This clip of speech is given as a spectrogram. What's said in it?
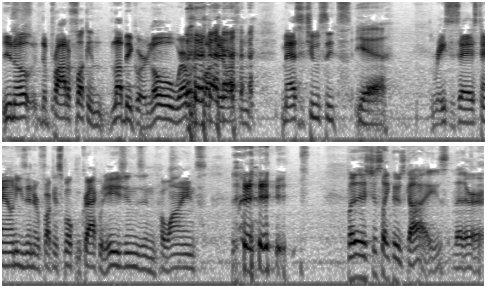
You know, the pride of fucking Lubbock or Lowell, wherever the fuck they are from Massachusetts Yeah. racist ass town. He's in there fucking smoking crack with Asians and Hawaiians. But it's just like those guys that are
